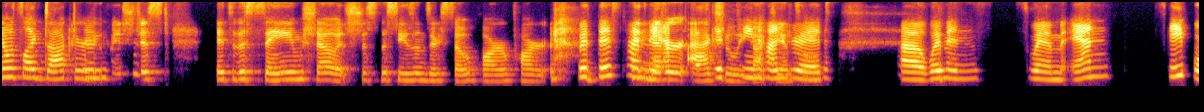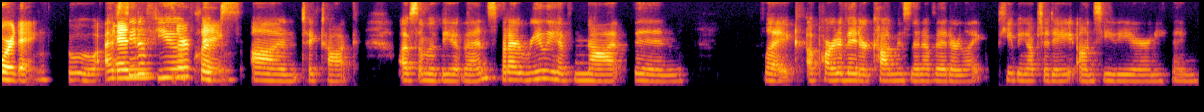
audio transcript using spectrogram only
No, it's like Doctor Who. It's just it's the same show. It's just the seasons are so far apart. But this time It they never actually got canceled. uh, women's swim and skateboarding. Ooh, I've seen a few surfing. clips on TikTok of some of the events, but I really have not been like a part of it or cognizant of it or like keeping up to date on TV or anything.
